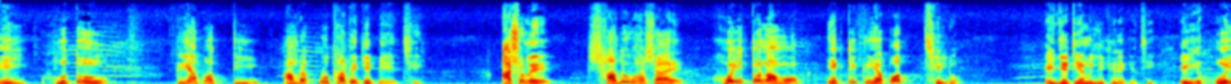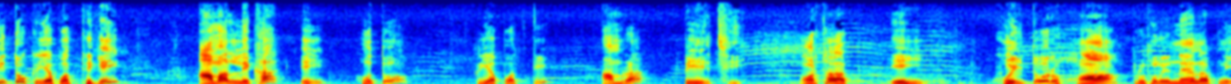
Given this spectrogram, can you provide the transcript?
এই হতো ক্রিয়াপদটি আমরা কোথা থেকে পেয়েছি? আসলে সাধু ভাষায় হৈত নামক একটি ক্রিয়াপদ ছিল। এই যেটি আমি লিখে রেখেছি। এই হইতো ক্রিয়াপদ থেকেই আমার লেখা এই হতো ক্রিয়াপদটি আমরা পেয়েছি। অর্থাৎ এই হইতোর হ, প্রথমে নেন আপনি,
